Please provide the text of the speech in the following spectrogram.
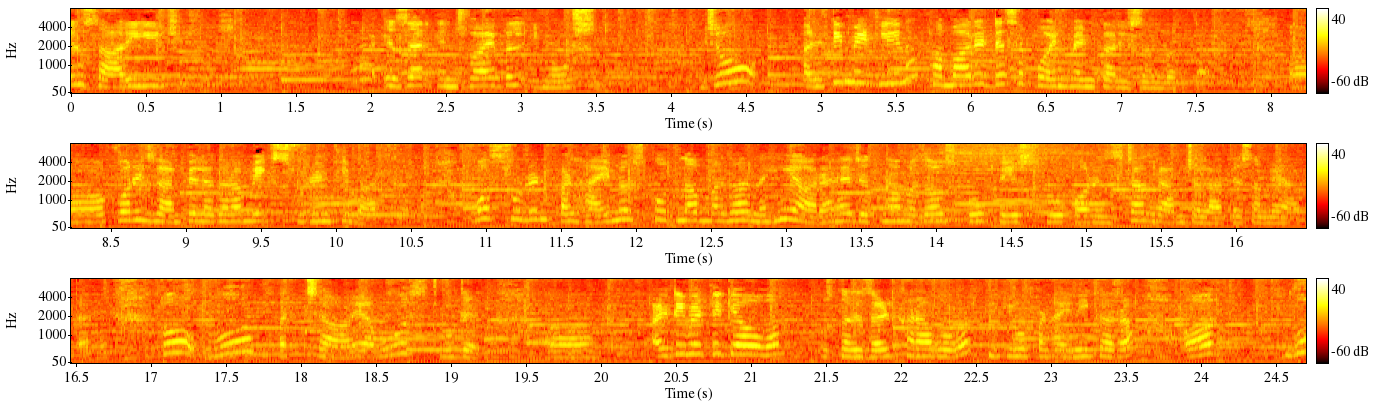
इन सारी ही चीज़ों से। इज़ एन एंजॉयबल इमोशन जो अल्टीमेटली ना हमारे डिसअपॉइंटमेंट का रीजन बनता है। फॉर एग्ज़ाम्पल अगर हम एक स्टूडेंट की बात करें, वो स्टूडेंट पढ़ाई में उसको उतना मज़ा नहीं आ रहा है जितना मज़ा उसको फेसबुक और इंस्टाग्राम चलाते समय आता है। तो वो बच्चा या वो स्टूडेंट अल्टीमेटली क्या होगा? उसका रिज़ल्ट खराब होगा क्योंकि वो पढ़ाई नहीं कर रहा और वो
